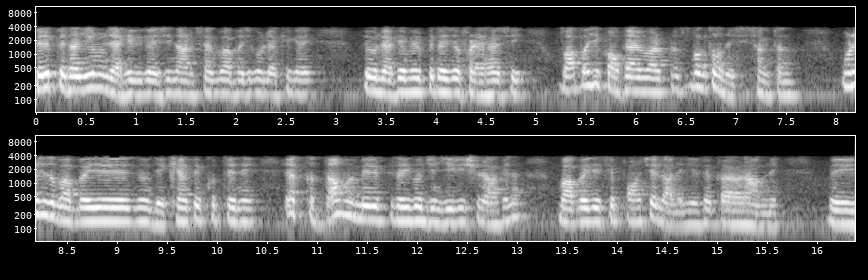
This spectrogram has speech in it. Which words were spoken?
ਮੇਰੇ ਪਿਤਾ ਜੀ ਉਹਨੂੰ ਲੈ ਕੇ ਵੀ ਗਏ ਸੀ, ਨਾਨਕ ਸਾਹਿਬ ਬਾਬਾ ਜੀ ਕੋਲ ਲੈ ਕੇ ਗਏ। ਤੇ ਉਹ ਲੈ ਕੇ ਮੇਰੇ ਪਿਤਾ ਜੀ ਫੜਿਆ ਹੋਇਆ ਸੀ। ਬਾਬਾ ਜੀ ਕੌਂਕਿਆਂ ਵਾਰ ਭਗਤਾਉਂਦੇ ਸੀ ਸੰਗਤਾਂ ਨੂੰ। ਉਹਨੇ ਜਦੋਂ ਬਾਬਾ ਜੀ ਨੂੰ ਦੇਖਿਆ ਤੇ ਕੁੱਤੇ ਨੇ ਇੱਕਦਮ ਮੇਰੇ ਪਿਤਾ ਜੀ ਕੋਲ ਜੰਜੀਰੀ ਛੁਡਾ ਕੇ ਨਾ ਬਾਬਾ ਜੀ ਇੱਥੇ ਪਹੁੰਚੇ, ਲਾ ਲਈ ਤੇ ਆਰਾਮ ਨੇ। ਵੀ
